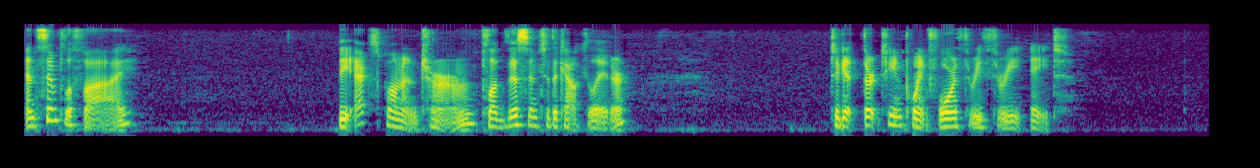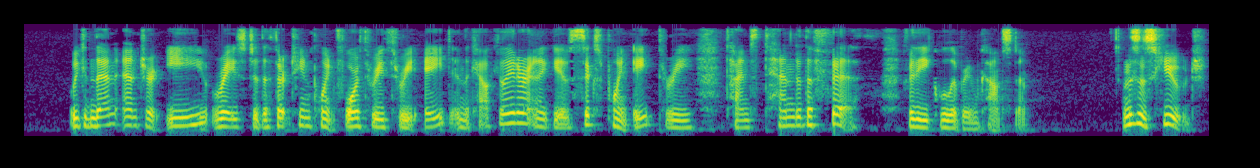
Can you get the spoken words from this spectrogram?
and simplify the exponent term, plug this into the calculator, to get 13.4338. We can then enter e raised to the 13.4338 in the calculator and it gives 6.83 times 10 to the fifth for the equilibrium constant. And this is huge,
